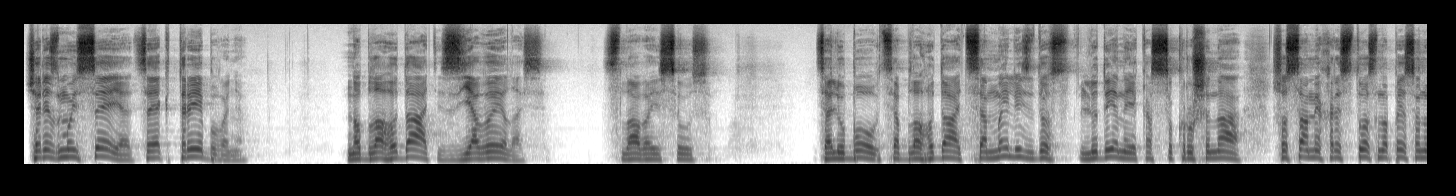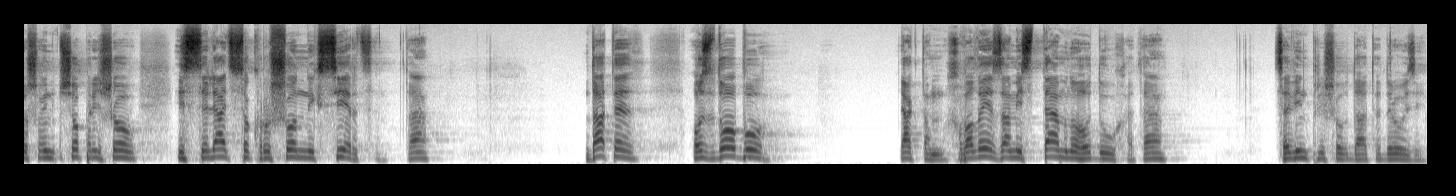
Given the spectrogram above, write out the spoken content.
через Мойсея, це як требування. Но благодать з'явилась. Слава Ісусу! Ця любов, ця благодать, ця милість до людини, яка сокрушена, що саме Христос написано, що Він що прийшов ісцелять сокрушених серцем. Дати оздобу, як там, хвали замість темного духа. Та? Це Він прийшов дати, друзі.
